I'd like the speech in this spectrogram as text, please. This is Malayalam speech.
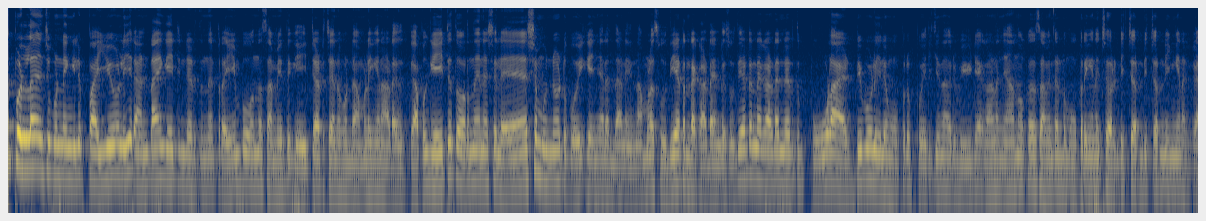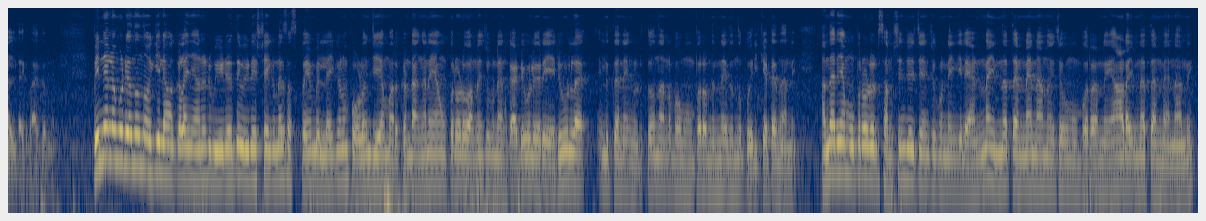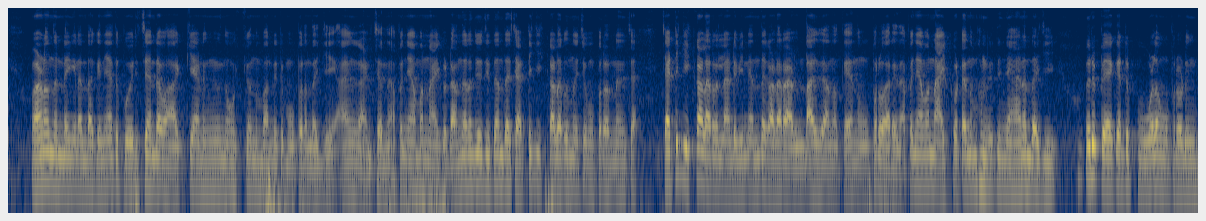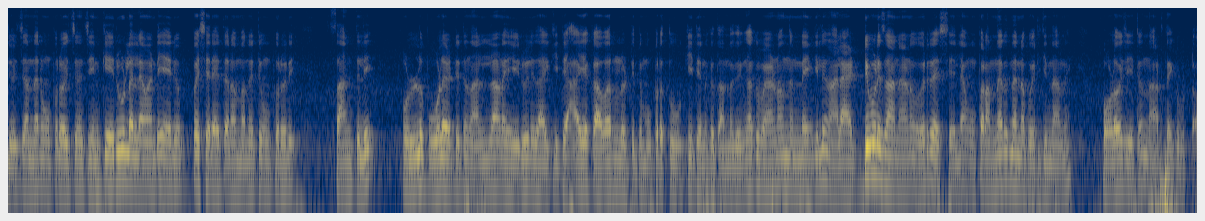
നമ്മളിപ്പോൾ ഉള്ളതെന്ന് വെച്ചിട്ടുണ്ടെങ്കിൽ പയ്യോളി രണ്ടാം ഗേറ്റിന്റെ അടുത്ത് നിന്ന് ട്രെയിൻ പോകുന്ന സമയത്ത് ഗേറ്റ് അടച്ചതിനെ കൊണ്ട് നമ്മളിങ്ങനെ അട നിൽക്കുക അപ്പോൾ ഗേറ്റ് തുറന്നതിന് ശേഷം ലേശം മുന്നോട്ട് പോയി കഴിഞ്ഞാൽ എന്താണ്? നമ്മളെ സുധിയേട്ടന്റെ കടയുണ്ട്. സുധിയേട്ടന്റെ കടേന്റെ അടുത്ത് പൂള അടിപൊളിയിൽ മൂപ്പർ പൊരിക്കുന്ന ഒരു വീഡിയോ കാണാൻ ഞാൻ നോക്കുന്ന സമയത്തുണ്ട് മൂപ്പർ ഇങ്ങനെ ചുരണ്ടി ചുരണ്ടി ചുരണ്ടി ഇങ്ങനെ ഇതാക്കുന്നത് പിന്നെ എല്ലാം കൂടി ഒന്നും നോക്കിയില്ല മക്കളെ. ഞാനൊരു വീഡിയോ എടുത്ത് വീഡിയോ ഇഷ്ടമാക്കുന്നത് സബ്സ്ക്രൈബ് ബെല്ലൈക്കണം ഫോളോ ചെയ്യാൻ മറക്കണ്ട. അങ്ങനെ ഞാൻ മൂപ്പരോട് പറഞ്ഞു വെച്ചുകൊണ്ട് എനിക്ക് അടിപൊളി ഒരു എരിവുള്ള ഇതിൽ തന്നെ എടുത്തു എന്ന് പറഞ്ഞപ്പോൾ മൂപ്പർ നിന്ന് ഇതൊന്ന് പൊരിക്കട്ടെ പറഞ്ഞു. അന്നേരം ഞാൻ മൂപ്പരോട് ഒരു സംശയം ചോദിച്ചു വെച്ചിട്ടുണ്ടെങ്കിൽ എണ്ണ ഇന്നത്തെ എണ്ണ എന്നാന്ന് ചോദിച്ചപ്പോൾ മൂപ്പർ പറഞ്ഞു ആടെ ഇന്നത്തെ എണ്ണ എന്നാന്ന്. വേണമെന്നുണ്ടെങ്കിൽ എന്താക്കി ഞാൻ ഇത് പൊരിച്ചതിന്റെ ബാക്കിയാണെങ്കിൽ നോക്കിയൊന്നും പറഞ്ഞിട്ട് മൂപ്പർ എന്താക്കി അങ്ങ് കാണിച്ചു തന്നെ. അപ്പോൾ ഞാൻ പറഞ്ഞു ആയിക്കോട്ടെ. അന്നേരം ചോദിച്ചു ഇതെന്താ ചട്ടിക്ക് കളർ എന്ന് വെച്ചാൽ മൂപ്പർ പറഞ്ഞു വെച്ചാൽ ചട്ടിക്ക് കളർ അല്ലാണ്ട് പിന്നെ എന്ത് കളറാണ് ഉണ്ടാകുക എന്നൊക്കെ മൂപ്പർ പറയുന്നത്. അപ്പോൾ ഞാൻ പറഞ്ഞു ആയിക്കോട്ടെ എന്ന് പറഞ്ഞിട്ട് ഞാൻ എന്താക്കി ഒരു പാക്കറ്റ് പൂള മൂപ്പറോട് ചോദിച്ചു. അന്നേരം മൂപ്പർ ചോദിച്ചെന്ന് വെച്ചാൽ എനിക്ക് എരിവുള്ളല്ല വേണ്ടി? എരിവ് ഇപ്പം ശരിയായി തരാൻ പറഞ്ഞിട്ട് മൂപ്പർ ഒരു സാധനത്തിൽ ഫുള്ള് പൂള ഇട്ടിട്ട് നല്ലോണം എരിവിൽ ഇതാക്കിയിട്ട് ആ കവറിലിട്ടിട്ട് മൂപ്പർ തൂക്കിയിട്ട് എനിക്ക് തന്നത്. നിങ്ങൾക്ക് വേണമെന്നുണ്ടെങ്കിൽ നല്ല അടിപൊളി സാധനമാണ്. ഒരു രക്ഷയില്ല. മൂപ്പർ അന്നേരം തന്നെ പൊരിക്കുന്നതാണ് ഫോളോ ചെയ്തിട്ട് നാളത്തേക്ക് വിട്ടോ.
